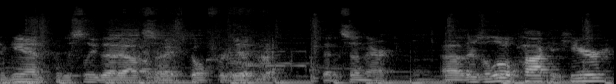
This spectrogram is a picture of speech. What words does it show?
Again, I just leave that out so I don't forget that it's in there. Uh, there's a little pocket here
